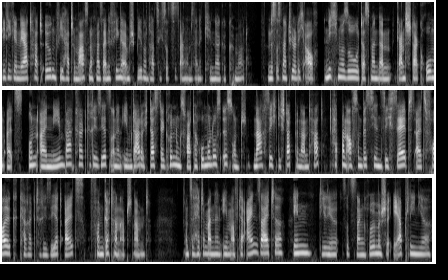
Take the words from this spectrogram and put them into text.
die die genährt hat, irgendwie hatte Mars nochmal seine Finger im Spiel und hat sich sozusagen um seine Kinder gekümmert. Und es ist natürlich auch nicht nur so, dass man dann ganz stark Rom als uneinnehmbar charakterisiert, sondern eben dadurch, dass der Gründungsvater Romulus ist und nach sich die Stadt benannt hat, hat man auch so ein bisschen sich selbst als Volk charakterisiert, als von Göttern abstammt. Und so hätte man dann eben auf der einen Seite in die sozusagen römische Erblinie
